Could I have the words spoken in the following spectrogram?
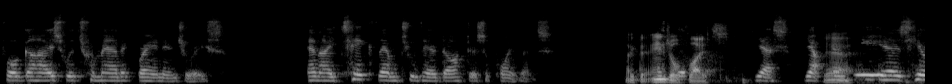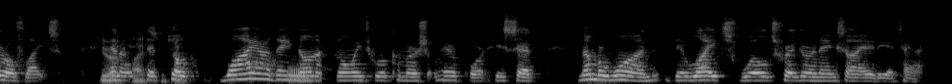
for guys with traumatic brain injuries. And I take them to their doctor's appointments. Like the angel flights. Yes, yeah. Yeah. And he is Hero Flights. Hero And I flights. said, okay. so why are they not going through a commercial airport? He said, number one, the lights will trigger an anxiety attack.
